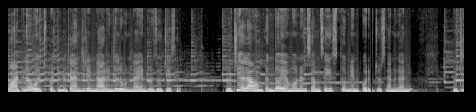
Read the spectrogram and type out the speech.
వాటిలో ఒలిచిపెట్టిన టాంజరిన్ నారింజలు ఉన్నాయని రుజువు చేశాయి. రుచి ఎలా ఉంటుందో ఏమోనని సంశయిస్తూ నేను కొరికి చూశాను కానీ రుచి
